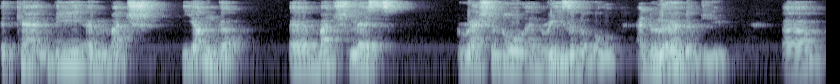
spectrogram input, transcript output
It can be a much younger, uh, much less rational and reasonable and learned you. Um,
